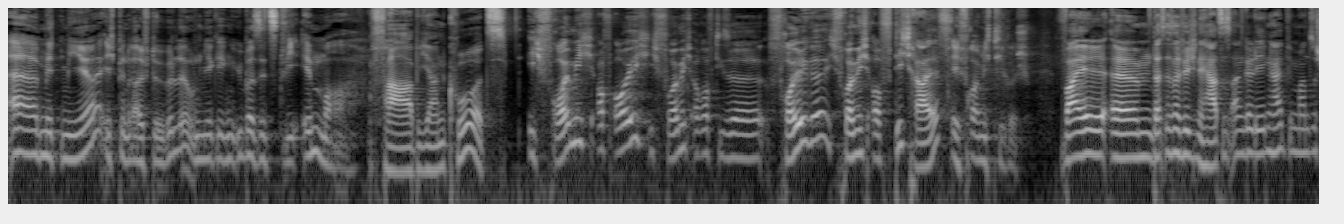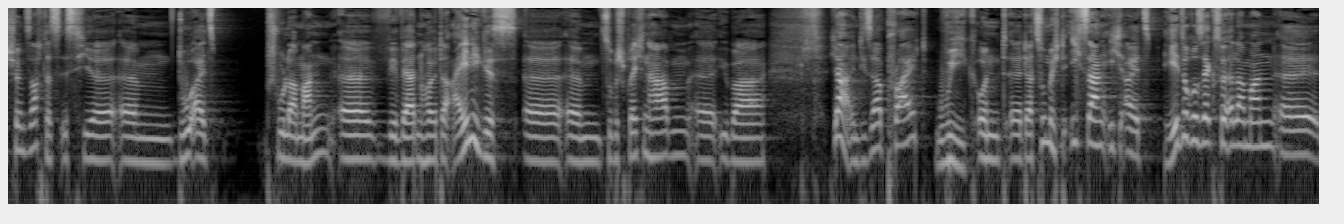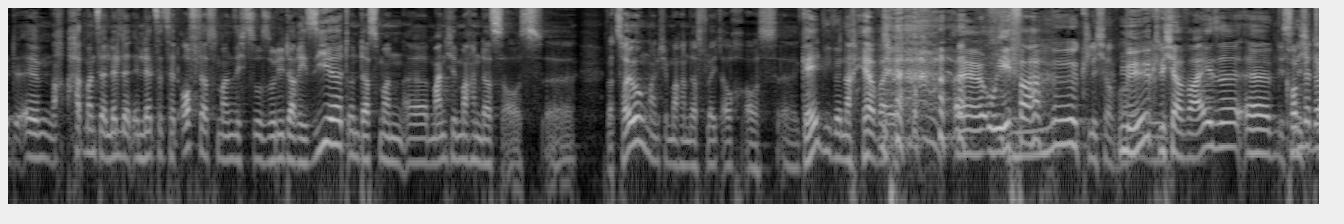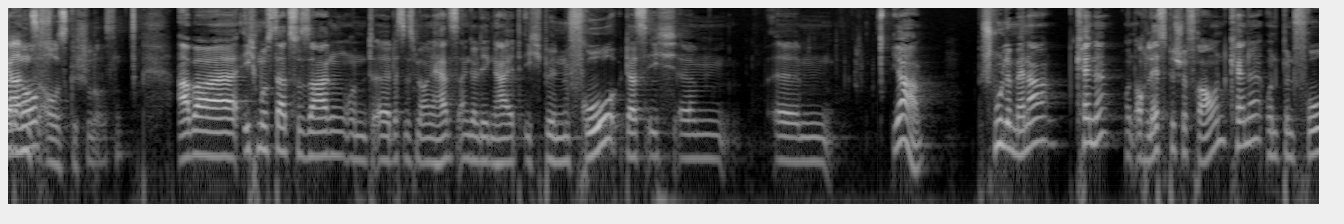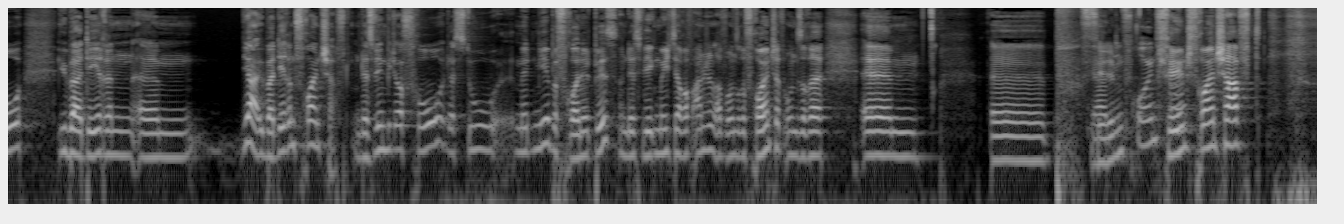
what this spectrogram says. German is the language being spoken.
Äh, mit mir, ich bin Ralf Döbele und mir gegenüber sitzt wie immer Fabian Kurz. Ich freue mich auf euch. Ich freue mich auch auf diese Folge. Ich freue mich auf dich, Ralf. Ich freue mich tierisch. Weil ähm, das ist natürlich eine Herzensangelegenheit, wie man so schön sagt. Das ist hier ähm, du als schwuler Mann. Äh, wir werden heute einiges äh, ähm, zu besprechen haben äh, über ja in dieser Pride Week. Und äh, dazu möchte ich sagen, ich als heterosexueller Mann äh, ähm, hat man es ja in letzter Zeit oft, dass man sich so solidarisiert und dass man äh, manche machen das aus äh, Überzeugung, manche machen das vielleicht auch aus äh, Geld, wie wir nachher bei äh, UEFA Möglicherweise. möglicherweise äh, Ist kommt nicht ganz darauf. ausgeschlossen. Aber ich muss dazu sagen, und äh, das ist mir auch eine Herzensangelegenheit, ich bin froh, dass ich ähm, ähm, ja, schwule Männer kenne und auch lesbische Frauen kenne und bin froh über deren ähm, ja, über deren Freundschaft. Und deswegen bin ich auch froh, dass du mit mir befreundet bist. Und deswegen möchte ich darauf anschauen, auf unsere Freundschaft, unsere ähm, äh, pff, ja, Filmfreundschaft, Filmfreundschaft,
